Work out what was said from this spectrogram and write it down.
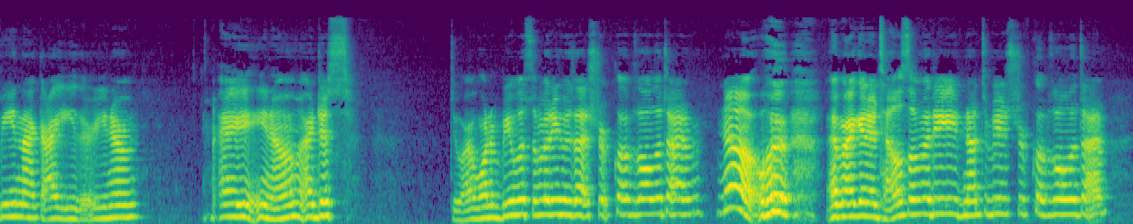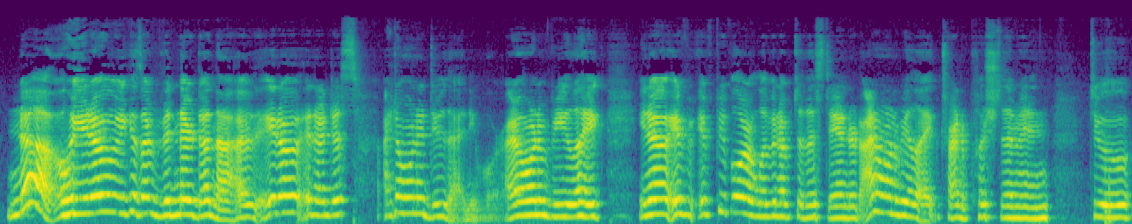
being that guy either, you know? I, you know, I just, do I want to be with somebody who's at strip clubs all the time? No. Am I going to tell somebody not to be at strip clubs all the time? No, you know, because I've been there, done that, I, you know, and I just, I don't want to do that anymore. I don't want to be like, you know, if if people are living up to the standard, I don't want to be like trying to push them into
